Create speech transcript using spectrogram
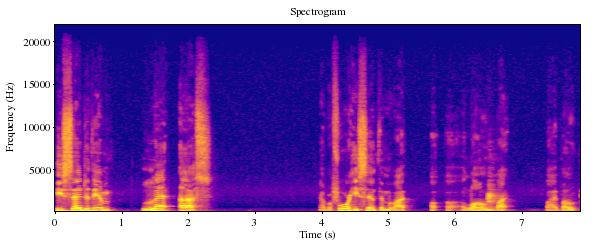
he said to them, Let us. Now, before he sent them by, uh, alone by, by boat.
